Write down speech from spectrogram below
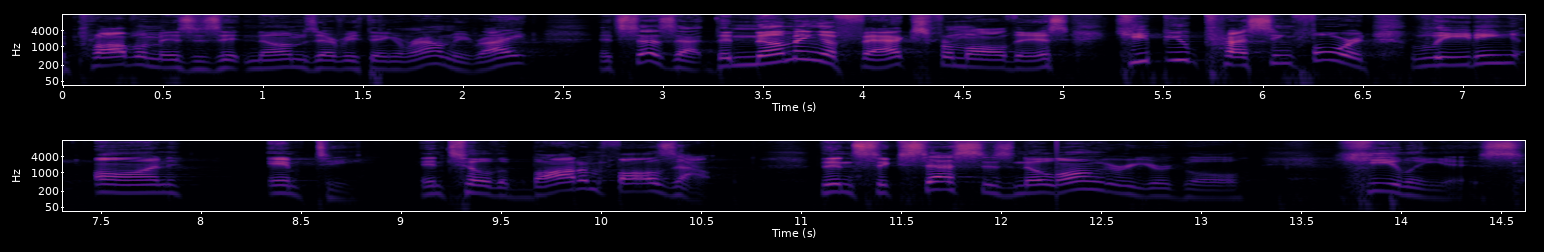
The problem is, is it numbs everything around me, right? It says that. The numbing effects from all this keep you pressing forward, leading on empty until the bottom falls out. Then success is no longer your goal, healing is.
